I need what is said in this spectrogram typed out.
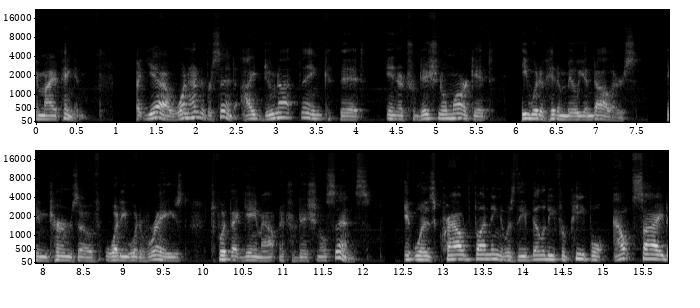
in my opinion. But yeah, 100%. I do not think that in a traditional market, he would have hit a million dollars in terms of what he would have raised to put that game out in a traditional sense. It was crowdfunding, it was the ability for people outside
